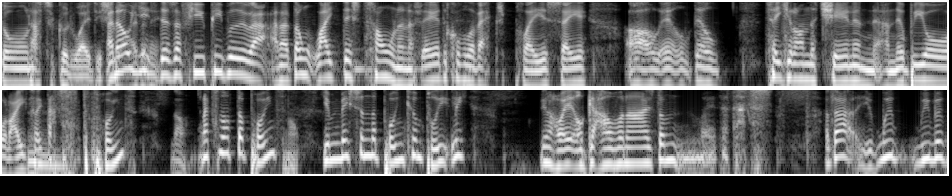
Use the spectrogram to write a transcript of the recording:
done? That's a good way to. I know you, there's a few people who are, and I don't like this tone. And I've heard a couple of ex-players say, "Oh, it'll, they'll take it on the chin and, and they'll be all right." Like mm. that's not the point. No. That's not the point. No. You're missing the point completely. You know, it'll galvanise them. That- That's that ah, we we were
